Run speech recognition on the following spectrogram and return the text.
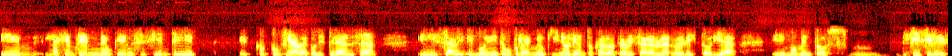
eh, la gente en Neuquén se siente eh, confiada, con esperanza, eh, sabe que el movimiento popular neuquino le han tocado atravesar a lo largo de la historia eh, momentos mm, difíciles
